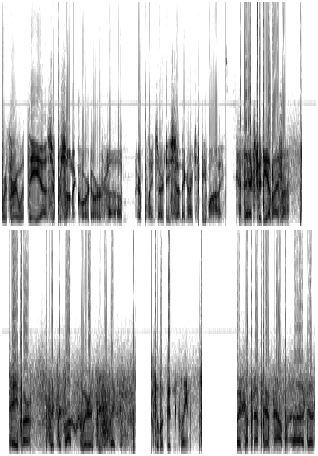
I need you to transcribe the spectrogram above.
We're through with the uh, supersonic corridor. Um, airplanes are descending RTB Mojave. And the extra, do you have on him? A firm, 6 o'clock, we're at this 6. So look good and clean. We're coming up to him now, uh, Doug.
